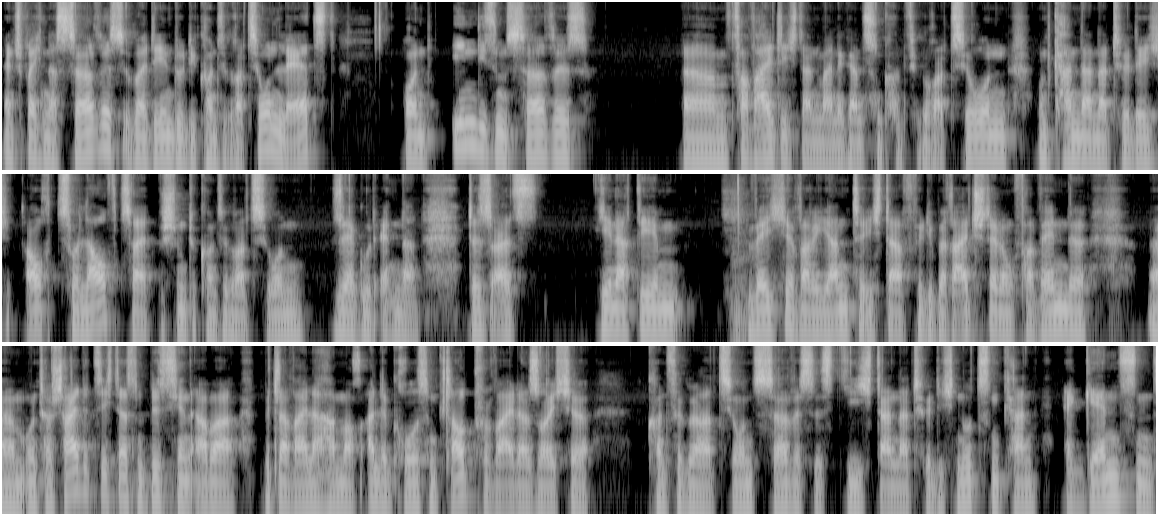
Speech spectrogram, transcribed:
entsprechender Service, über den du die Konfiguration lädst. Und in diesem Service ähm, verwalte ich dann meine ganzen Konfigurationen und kann dann natürlich auch zur Laufzeit bestimmte Konfigurationen sehr gut ändern. Das als, je nachdem, welche Variante ich da für die Bereitstellung verwende, ähm, unterscheidet sich das ein bisschen, aber mittlerweile haben auch alle großen Cloud-Provider solche Konfigurationsservices, die ich dann natürlich nutzen kann, ergänzend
